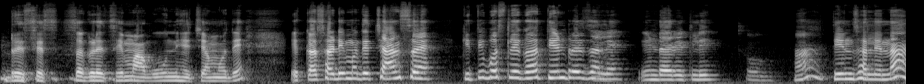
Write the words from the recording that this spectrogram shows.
ड्रेसेस सगळेच हे मागून ह्याच्यामध्ये. एका साडीमध्ये चान्स आहे. किती बसले ग? तीन ड्रेस झाले इनडायरेक्टली हो. हां तीन झाले ना?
